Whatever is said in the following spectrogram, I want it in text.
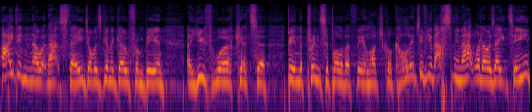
I didn't know at that stage I was going to go from being a youth worker to being the principal of a theological college. If you'd asked me that when I was 18,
